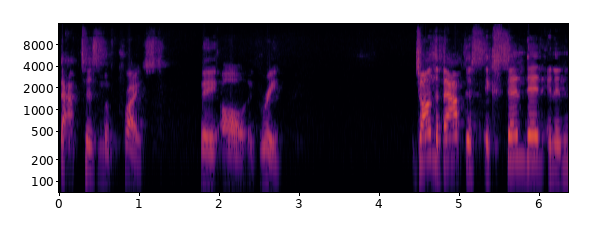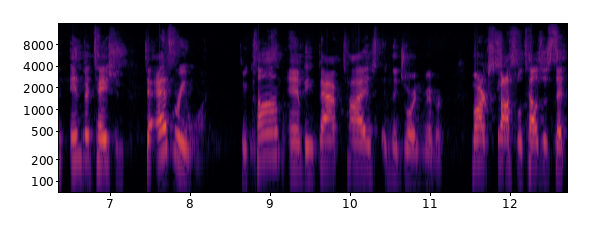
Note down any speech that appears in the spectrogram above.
baptism of Christ. They all agree. John the Baptist extended an invitation to everyone to come and be baptized in the Jordan River. Mark's gospel tells us that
